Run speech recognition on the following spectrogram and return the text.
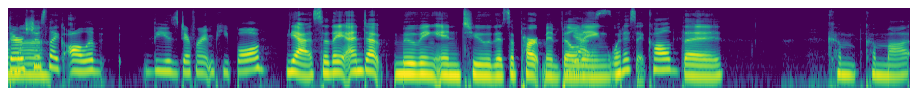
There's Uh-huh. just like all of these different people. Yeah, so they end up moving into this apartment building. What is it called? The com- commod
